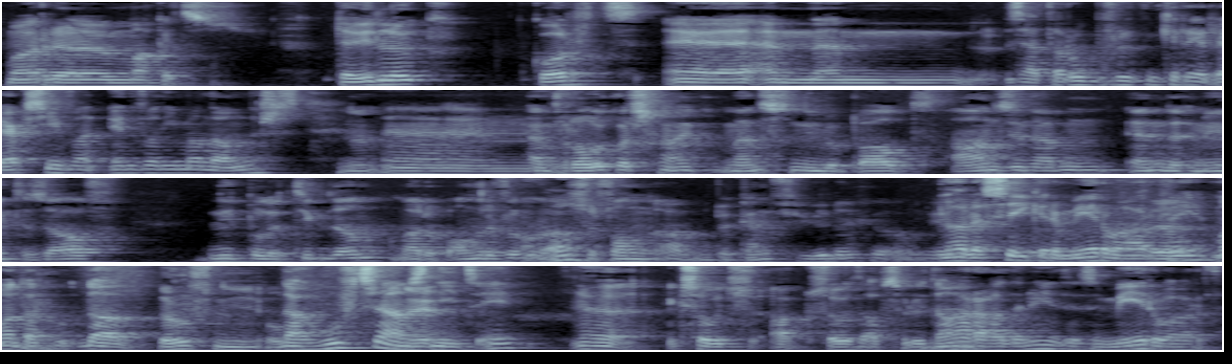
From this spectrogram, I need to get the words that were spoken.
Maar eh, maak het duidelijk, kort, eh, en, en zet daar ook bijvoorbeeld een keer een reactie van, in van iemand anders. Ja. Ehm, En vooral ook waarschijnlijk mensen die een bepaald aanzien hebben in de gemeente zelf. Niet politiek dan, maar op andere vlakken. Oh. Een soort van bekend figuur, denk ik wel. ja, dat is zeker een meerwaarde, Ja. maar dat, dat, Dat hoeft niet. Of, dat hoeft zelfs Nee. niet. Hè. Eh, ik, zou het, ah, ik zou het absoluut aanraden, hè. het is een meerwaarde.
